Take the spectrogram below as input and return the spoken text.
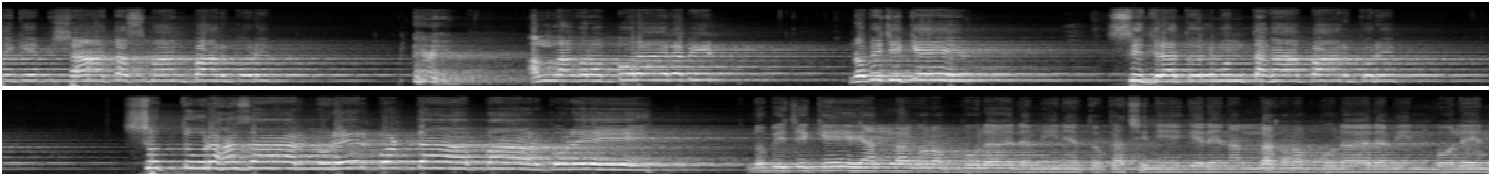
থেকে সাত আসমান পার করে আল্লাহ রব্বুল আলামিন নবীজিকে সিদরাতুল মুনতাহা পার করে সত্তর হাজার নূরের পর্দা পার করে নবীজিকে আল্লাহ রব্বুল আলামিন এত কাছে নিয়ে গেলেন আল্লাহ রব্বুল আলামিন বলেন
